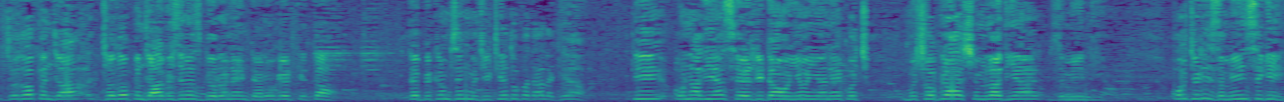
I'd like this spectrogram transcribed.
ਜਦੋਂ ਪੰਜਾਬ ਜਦੋਂ ਪੰਜਾਬ ਵਿਜੀਲੈਂਸ ਬਿਊਰੋ ਨੇ ਇੰਟਰੋਗੇਟ ਕੀਤਾ ਤੇ ਵਿਕਰਮ ਸਿੰਘ ਮਜੀਠੀਆ ਤੋਂ ਪਤਾ ਲੱਗਿਆ ਕਿ ਉਹਨਾਂ ਦੀਆਂ ਸੇਲ ਡੀਡਾਂ ਹੋਈਆਂ ਹੋਈਆਂ ਨੇ ਕੁਝ ਮਸ਼ੋਬਰਾ ਸ਼ਿਮਲਾ ਦੀਆਂ ਜ਼ਮੀਨ ਦੀਆਂ। ਉਹ ਜਿਹੜੀ ਜ਼ਮੀਨ ਸੀਗੀ,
